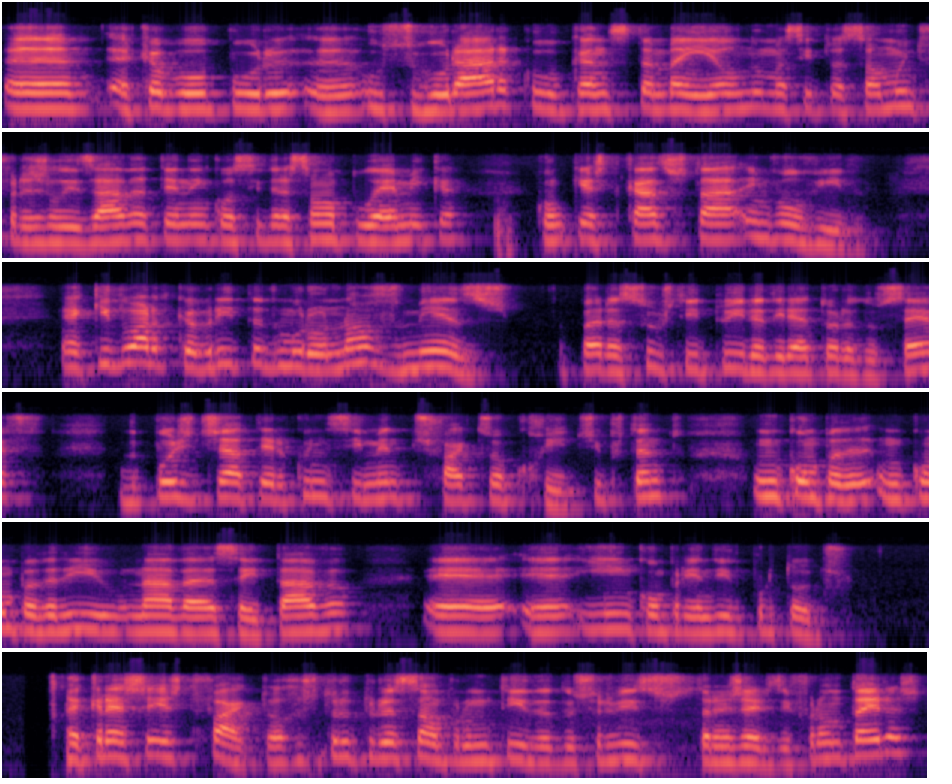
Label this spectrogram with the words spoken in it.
uh, acabou por uh, o segurar, colocando-se também ele numa situação muito fragilizada, tendo em consideração a polémica com que este caso está envolvido. É que Eduardo Cabrita demorou nove meses para substituir a diretora do CEF, depois de já ter conhecimento dos factos ocorridos. E, portanto, um, compadrio, um compadrio nada aceitável é, é, e incompreendido por todos. Acresce a este facto a reestruturação prometida dos serviços estrangeiros e fronteiras,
